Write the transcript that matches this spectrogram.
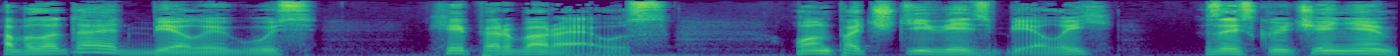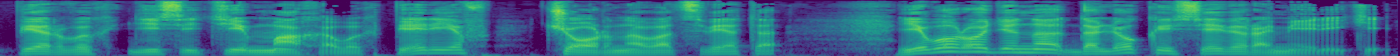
обладает белый гусь, Хипербореус. Он почти весь белый, за исключением первых десяти маховых перьев черного цвета. Его родина – далекий север Америки,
